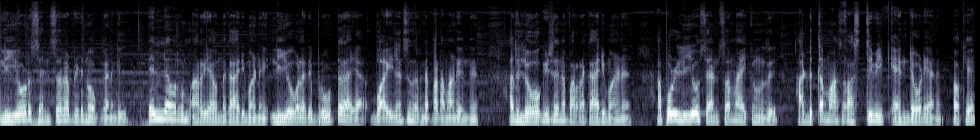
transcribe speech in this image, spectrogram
ലിയോയുടെ സെൻസർ അപ്ഡേറ്റ് നോക്കുകയാണെങ്കിൽ എല്ലാവർക്കും അറിയാവുന്ന കാര്യമാണ്. ലിയോ വളരെ ബ്രൂട്ടലായ വയലൻസ് നിറഞ്ഞ പടമാണ് എന്ന്. അത് ലോകേഷ് തന്നെ പറഞ്ഞ കാര്യമാണ്. അപ്പോൾ ലിയോ സെൻസറിന് അയക്കുന്നത് അടുത്ത മാസം ഫസ്റ്റ് വീക്ക് എൻഡോടെയാണ് ഓക്കെ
